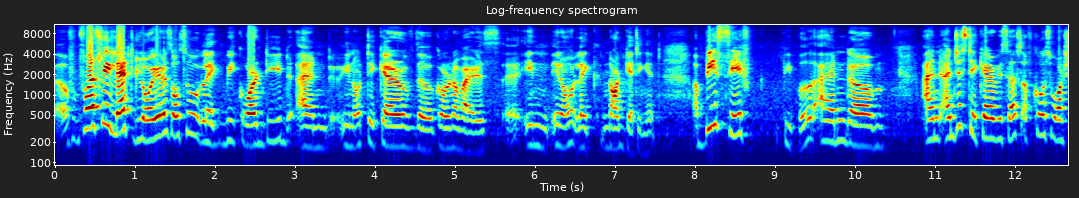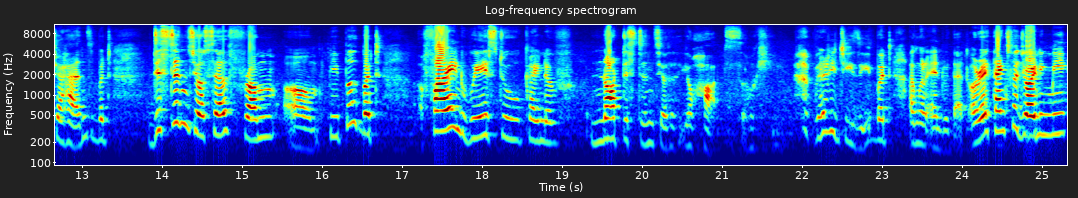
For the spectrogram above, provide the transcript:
uh, firstly, let lawyers also like be quarantined and you know take care of the coronavirus uh, in you know like not getting it. Uh, be safe, people, and um, and and just take care of yourselves. Of course, wash your hands, but distance yourself from um, people, but find ways to kind of not distance your your hearts okay? Very cheesy but i'm going to end with that. All right thanks for joining me.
